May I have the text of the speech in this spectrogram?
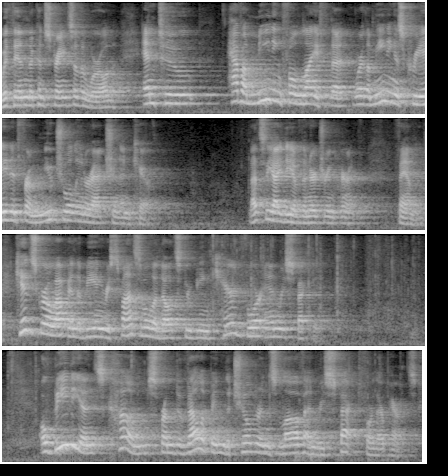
within the constraints of the world, and to have a meaningful life that, where the meaning is created from mutual interaction and care. That's the idea of the nurturing parent family. Kids grow up into being responsible adults through being cared for and respected. Obedience comes from developing the children's love and respect for their parents.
